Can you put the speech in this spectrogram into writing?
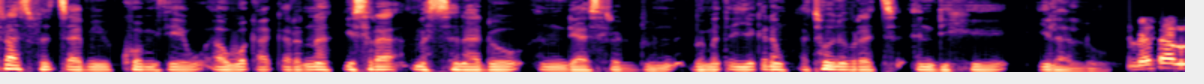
ስራ አስፈጻሚ ኮሚቴው አወቃቀርና የስራ መሰናዶ እንዲያስረዱን በመጠየቅ ነው። አቶ ንብረት እንዲህ ይላሉ። በጣም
